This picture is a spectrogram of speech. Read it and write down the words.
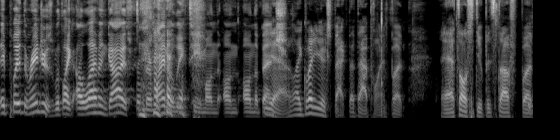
they played the Rangers with like 11 guys from their minor league team on on on the bench. Yeah, like what do you expect at that point? But yeah, it's all stupid stuff. But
